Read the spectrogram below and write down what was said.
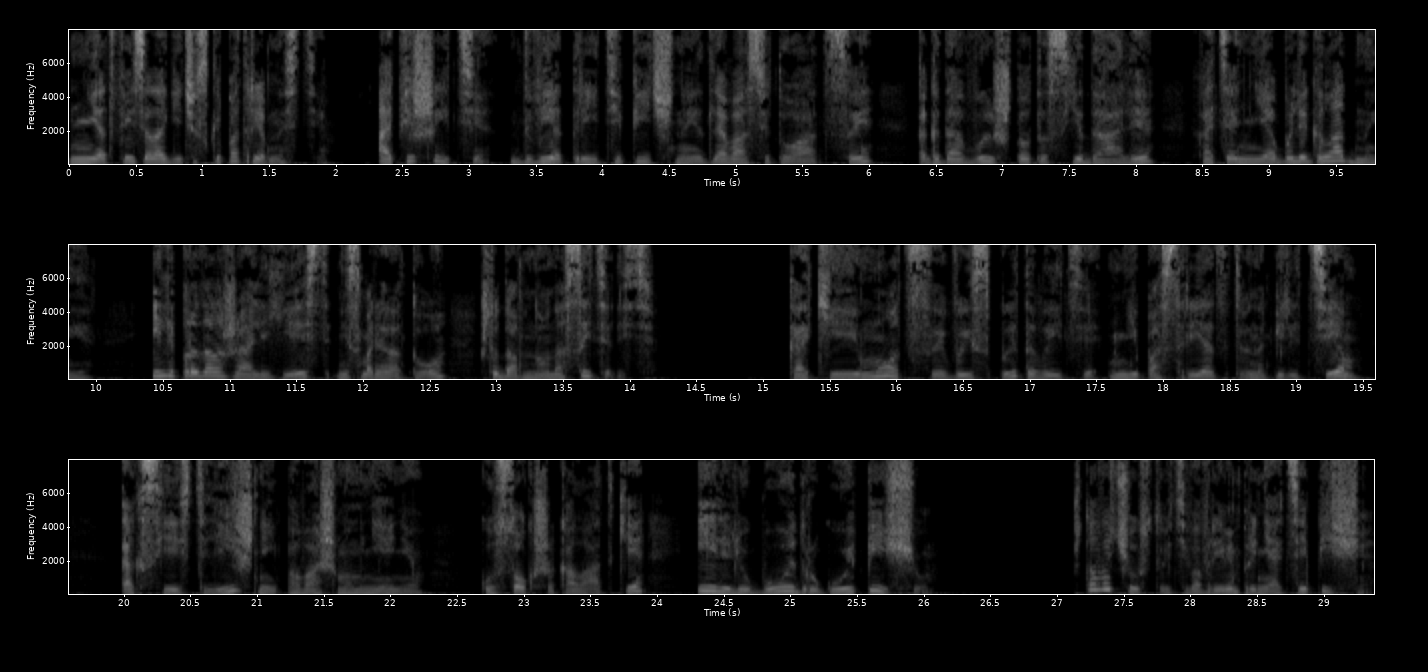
нет физиологической потребности. Опишите две-три типичные для вас ситуации, когда вы что-то съедали, хотя не были голодны, или продолжали есть, несмотря на то, что давно насытились. Какие эмоции вы испытываете непосредственно перед тем, как съесть лишний, по вашему мнению, кусок шоколадки или любую другую пищу? Что вы чувствуете во время принятия пищи?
